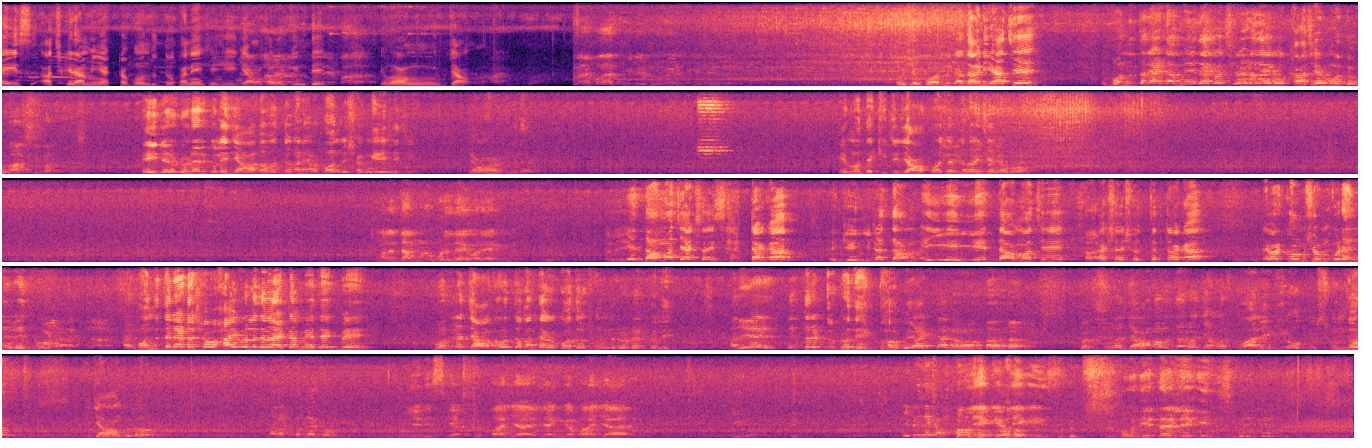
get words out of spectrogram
Guys আজকের আমি একটা বন্ধুর দোকানে এসেছি জামা কাপড় কিনতে এবং ওই যে বন্ধুটা দাঁড়িয়ে আছে। বন্ধুটার একটা মেয়ে দেখো, ছেলেটা দেখো কাঁচের মতো। এই রোডের গোলে জামা কাপড় দোকানে আমার বন্ধুর সঙ্গে এসেছি। জামা কাপড় দেখো। এর মধ্যে কিছু জামা পছন্দ হয়েছে নেব। মানে দামগুলো বলে দেয় আর কি। এর দাম আছে একশো ষাট টাকা এই গেঞ্জিটার দাম এই এই এর দাম আছে একশো সত্তর টাকা। এবার কম সম করে নেবে জামাটা আর বন্ধুদের একটা সব হাই বলে দেবে একটা মেয়ে দেখবে। বন্ধুরা জামা কাপড় দোকান দেখো কত সুন্দর রোডের কোলে। আরে এর তোর দুটো দেখতে হবে একটা না। কত সুন্দর জামা কাপড় দেখো জামার কোয়ালিটিও খুব সুন্দর। এই জামাগুলো কালারটা দেখো। লেডিস ক্যাপটা পাওয়া যায় লেহেঙ্গা পাওয়া যায়। এটা দেখো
